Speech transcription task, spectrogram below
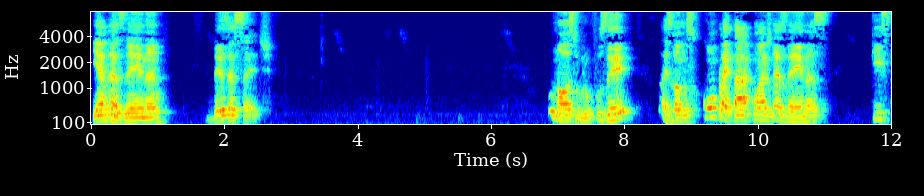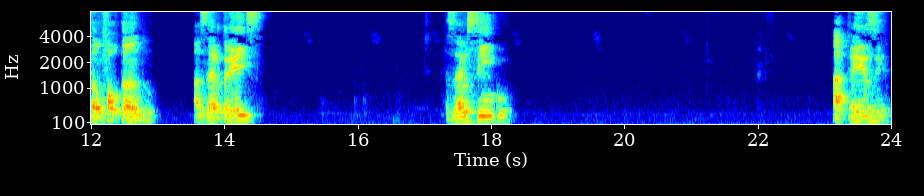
e a dezena 17. O nosso grupo Z nós vamos completar com as dezenas que estão faltando. A 03, 05, a 13,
